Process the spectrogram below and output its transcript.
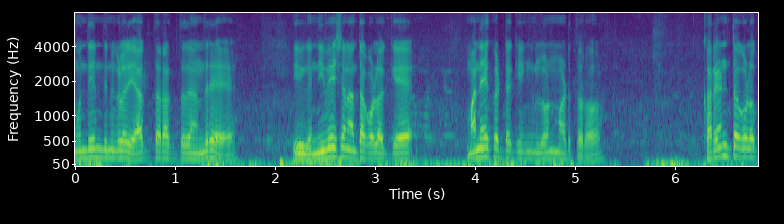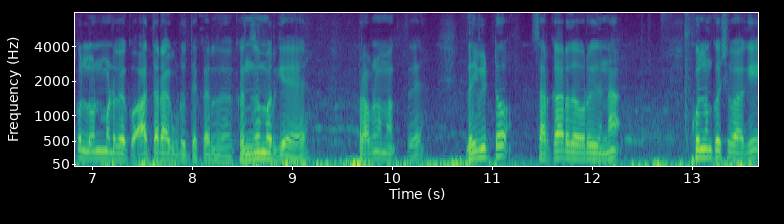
ಮುಂದಿನ ದಿನಗಳಲ್ಲಿ ಯಾವ ಥರ ಆಗ್ತದೆ ಅಂದರೆ, ಈಗ ನಿವೇಶನ ತಗೊಳ್ಳೋಕ್ಕೆ ಮನೆ ಕಟ್ಟೋಕ್ಕೆ ಹೆಂಗೆ ಲೋನ್ ಮಾಡ್ತಾರೋ ಕರೆಂಟ್ ತಗೊಳ್ಳೋಕ್ಕೂ ಲೋನ್ ಮಾಡಬೇಕು. ಆ ಥರ ಆಗಿಬಿಡುತ್ತೆ. ಕನ್ ಕನ್ಸ್ಯೂಮರ್ಗೆ ಪ್ರಾಬ್ಲಮ್ ಆಗ್ತದೆ. ದಯವಿಟ್ಟು ಸರ್ಕಾರದವರು ಇದನ್ನು ಕೂಲಂಕಷವಾಗಿ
